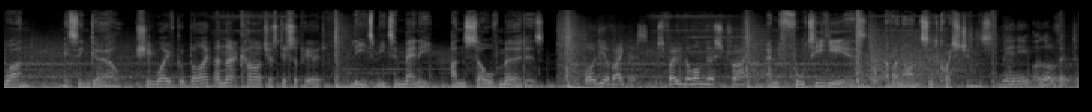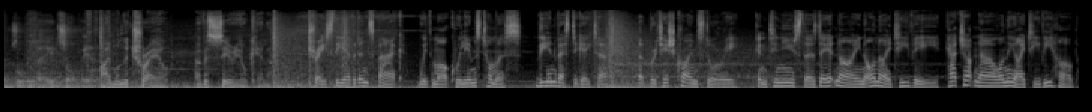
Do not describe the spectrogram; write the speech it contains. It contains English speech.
One missing girl She waved goodbye, and that car just disappeared. leads me to many unsolved murders Body of Agnes was found along this track. and 40 years of unanswered questions. Many other victims will be buried somewhere. I'm on the trail of a serial killer. Trace the evidence back with Mark Williams Thomas, the investigator, a British crime story. Continues Thursday at 9 on ITV. Catch up now on the ITV Hub.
